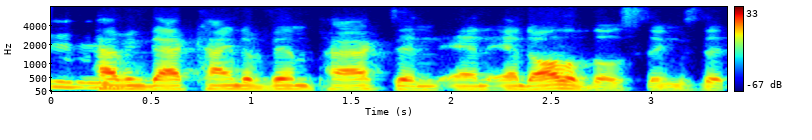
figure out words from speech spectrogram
mm-hmm. having that kind of impact and and and all of those things that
